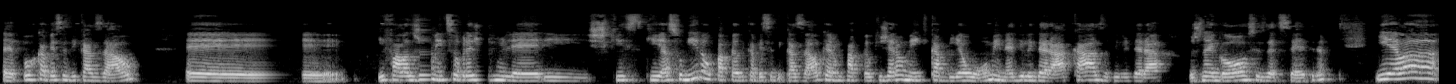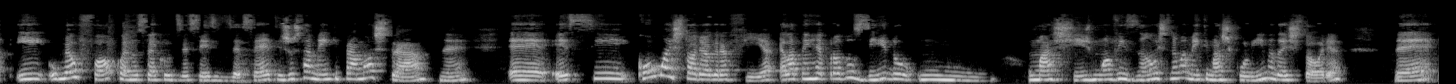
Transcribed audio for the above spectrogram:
é, Por Cabeça de Casal, é, é, e fala justamente sobre as mulheres que, que assumiram o papel de cabeça de casal, que era um papel que geralmente cabia ao homem, né, de liderar a casa, de liderar os negócios, etc. E ela, e o meu foco é no século XVI e XVII, justamente para mostrar, né, é, esse, como a historiografia, ela tem reproduzido um, um machismo, uma visão extremamente masculina da história, né,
